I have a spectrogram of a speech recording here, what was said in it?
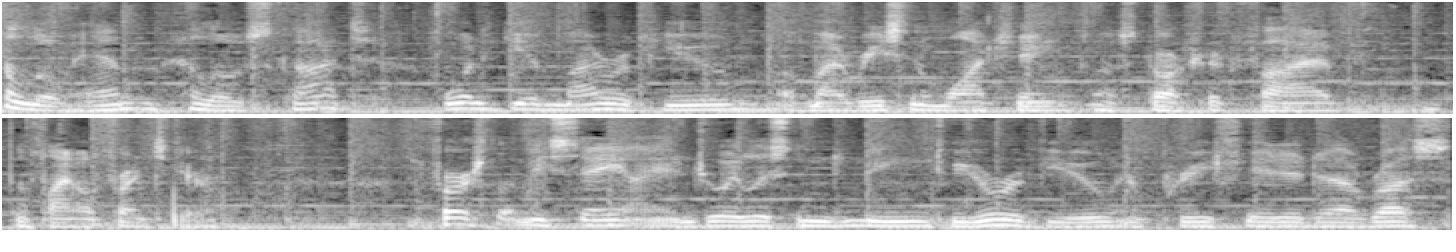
Hello, Em. Hello, Scott. I want to give my review of my recent watching of Star Trek V The Final Frontier. First, let me say I enjoy listening to your review and appreciated uh, Russ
